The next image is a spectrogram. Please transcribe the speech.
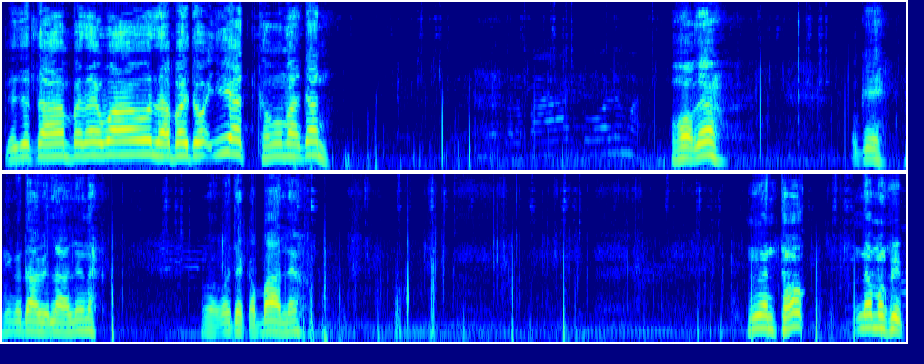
เดี๋ยวจะตามไปได้ว้าวระบายตัวเอียดของบามัดกันหอบแล้ว โอเค นี่ก็ได้เวลาแล้วนะบอกว่าจะกลับบ้านแล้ว เงื่อนทอกน้ำมังคริบ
